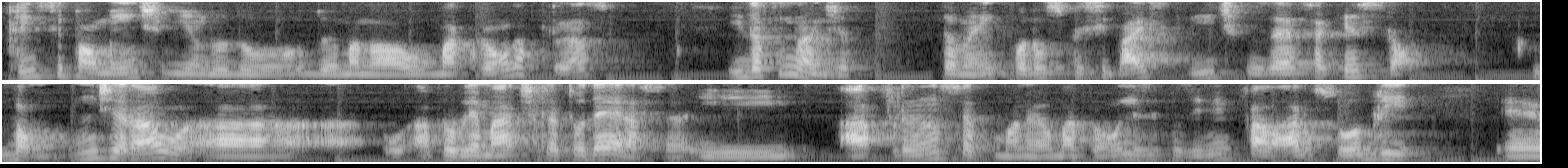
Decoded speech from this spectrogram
principalmente vindo do, do Emmanuel Macron da França e da Finlândia, também que foram os principais críticos a essa questão. Bom, em geral, a, a, problemática toda é essa. E a França, com Emmanuel Macron, eles inclusive falaram sobre é,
